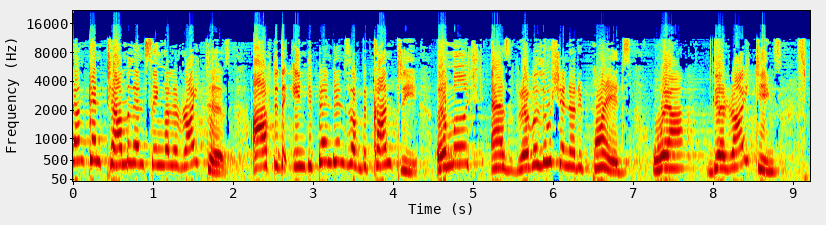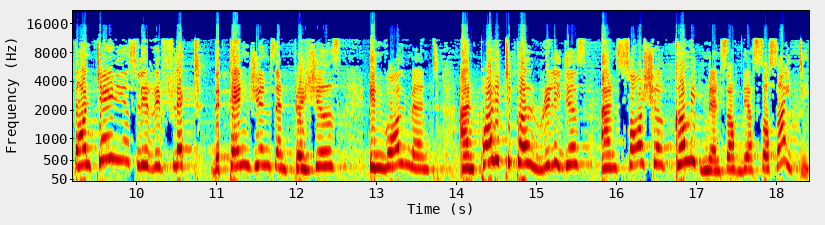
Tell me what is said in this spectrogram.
Lankan Tamil and Sinhala writers, after the independence of the country, emerged as revolutionary poets where their writings spontaneously reflect the tensions and pressures, involvement, and political, religious, and social commitments of their society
